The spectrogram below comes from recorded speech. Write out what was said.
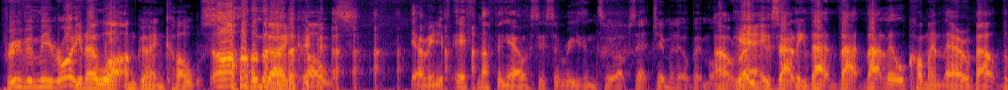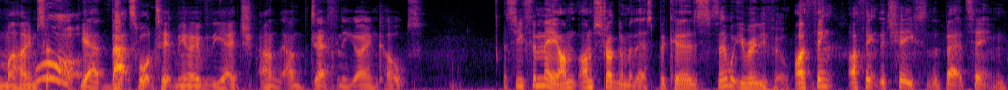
Proving me right. You know what? I'm going Colts. Oh, I'm no. going Colts. Yeah, I mean, if, if nothing else, it's a reason to upset Jim a little bit more. Outrageous. Yeah, exactly. That that that little comment there about the Mahomes. What? Yeah, that's what tipped me over the edge. I'm, I'm definitely going Colts. See, for me, I'm I'm struggling with this because Say what you really feel. I think I think the Chiefs are the better team,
